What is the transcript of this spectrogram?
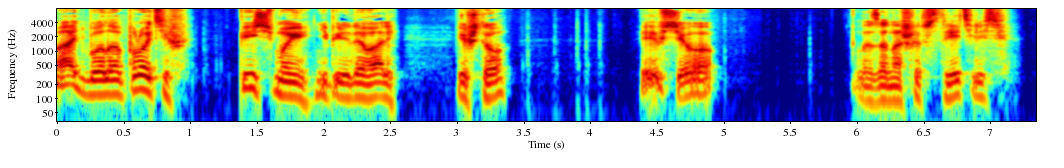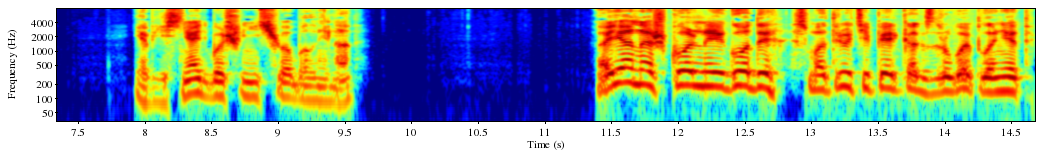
Мать была против, письма ей не передавали. И что? И все. Глаза наши встретились, и объяснять больше ничего было не надо. А я на школьные годы смотрю теперь как с другой планеты.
